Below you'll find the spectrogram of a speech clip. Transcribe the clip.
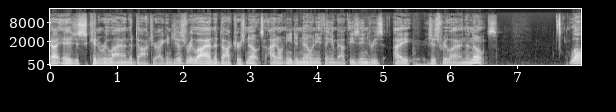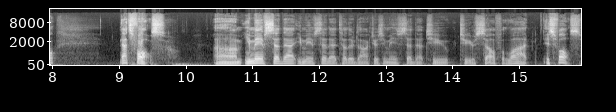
I just can rely on the doctor. I can just rely on the doctor's notes. I don't need to know anything about these injuries. I just rely on the notes." Well, that's false. Um, you may have said that. You may have said that to other doctors. You may have said that to to yourself a lot. It's false.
